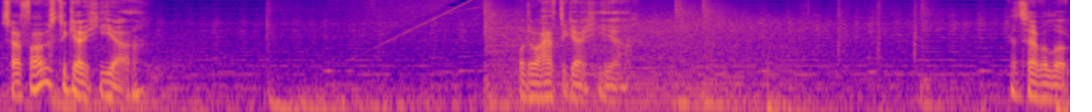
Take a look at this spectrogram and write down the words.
So if I was to go here... Or do I have to go here? Let's have a look.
